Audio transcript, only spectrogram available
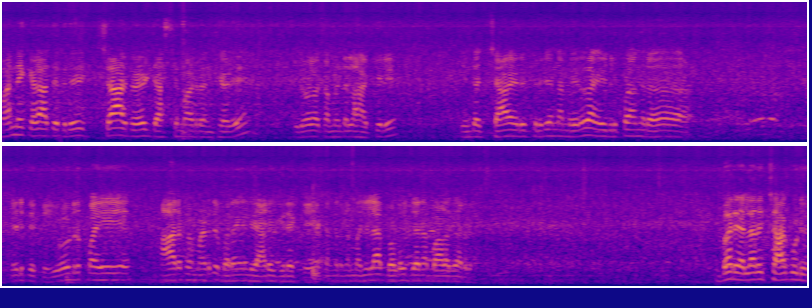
ಮೊನ್ನೆ ಕೇಳತ್ತೈತ್ರಿ ಚಹಾ ರೇಟ್ ಜಾಸ್ತಿ ಮಾಡ್ರಿ ಅಂತ ಹೇಳಿ. ಇದ್ರೊಳಗೆ ಕಮೆಂಟ್ ಎಲ್ಲ ಹಾಕಿರಿ. ಇಂಥ ಚಹಾ ಇರುತ್ತೆ ನಮ್ಮ ಎಲ್ಲ ಐದು ರೂಪಾಯಿ ಅಂದ್ರೆ ನಡಿತೈತಿ. ಏಳು ರೂಪಾಯಿ ಆರು ರೂಪಾಯಿ ಮಾಡಿದ್ರೆ ಬರಂಗಿಲ್ಲ ಯಾರು ಗಿರಕ್ಕೆ. ಯಾಕಂದ್ರೆ ನಮ್ಮಲ್ಲೆಲ್ಲ ಬಡವ ಜನ ಭಾಳ ಅದಾರ ಬರ್ರಿ ಎಲ್ಲರೂ ಚಹಾ ಕುಡಿ.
